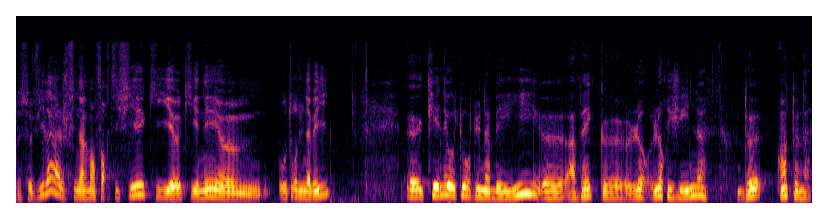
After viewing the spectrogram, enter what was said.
de ce village finalement fortifié qui, euh, qui est né euh, autour d'une abbaye. Euh, qui est né autour d'une abbaye euh, avec euh, l'origine de Antonin,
